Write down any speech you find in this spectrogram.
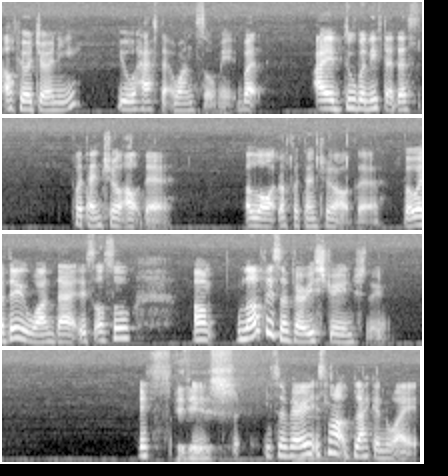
of your journey, you will have that one soulmate. But I do believe that there's potential out there, a lot of potential out there. But whether you want that, it's also, um, love is a very strange thing. It's It it's, it's a very it's not black and white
